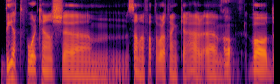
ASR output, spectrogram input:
det får kanske um, sammanfatta våra tankar här. Ehm, Ja. Vad,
